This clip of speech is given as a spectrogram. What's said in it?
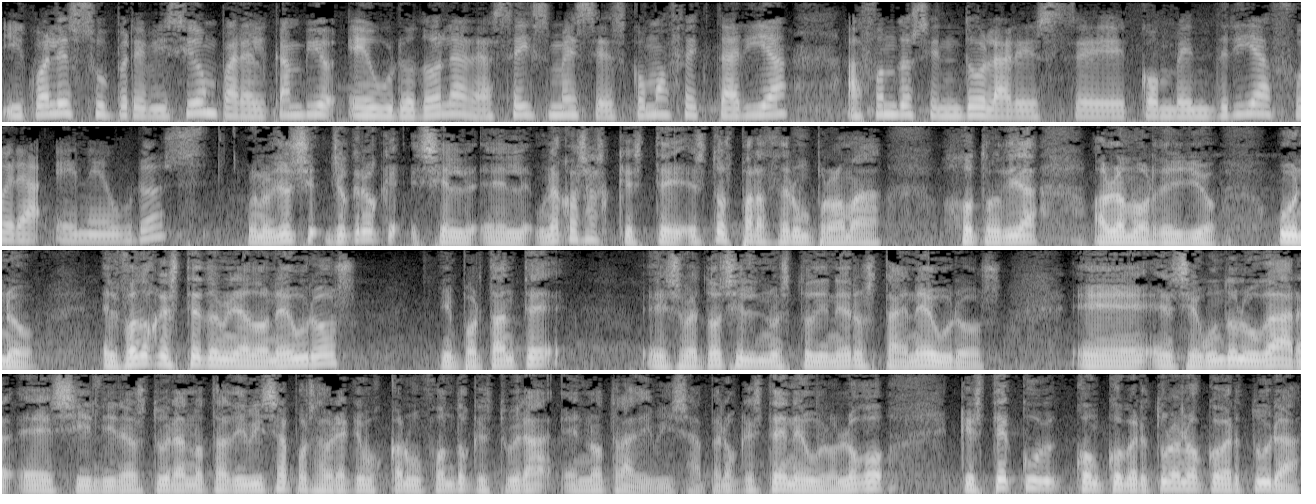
¿Y cuál es su previsión para el cambio euro-dólar a seis meses? ¿Cómo afectaría a fondos en dólares? ¿Se convendría fuera en euros? Bueno, yo, yo creo que si el, una cosa es que esté, esto es para hacer un programa otro día, hablamos de ello. Uno, el fondo que esté dominado en euros, importante, eh, sobre todo si nuestro dinero está en euros. Eh, en segundo lugar, eh, si el dinero estuviera en otra divisa, pues habría que buscar un fondo que estuviera en otra divisa, pero que esté en euros. Luego, que esté con cobertura o no cobertura.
